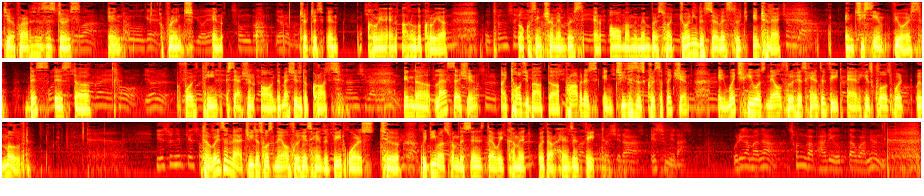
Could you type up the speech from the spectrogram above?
Dear brothers and sisters in French in churches in Korea and out of the Korea, local sanctuary members and all Manmin members who are joining the service through internet and GCN viewers, this is the 14th session on the message of the cross. In the last session, I told you about the providence in Jesus' crucifixion, in which he was nailed through his hands and feet and his clothes were removed. The reason that Jesus was nailed through his hands and feet was to redeem us from the sins that we commit with our hands and feet.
